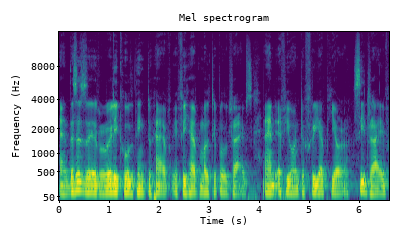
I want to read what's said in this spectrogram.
And this is a really cool thing to have if you have multiple drives. And if you want to free up your C drive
